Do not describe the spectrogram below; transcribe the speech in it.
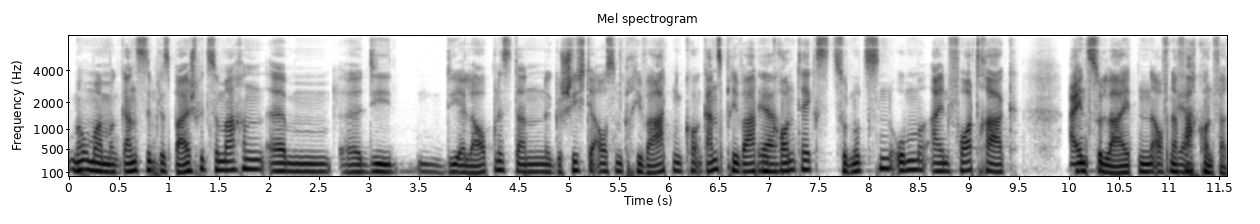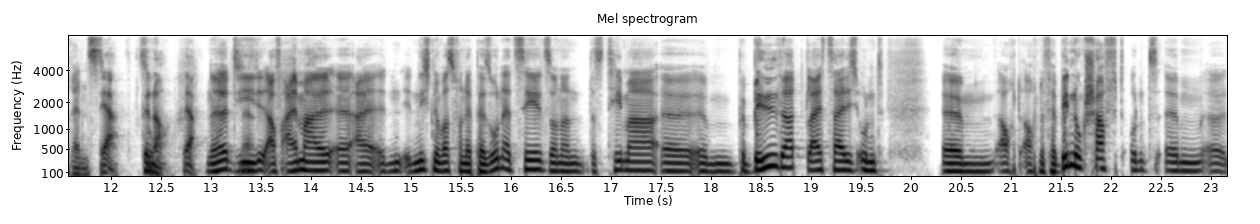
um mal ein ganz simples Beispiel zu machen, ähm, äh, die, die Erlaubnis, dann eine Geschichte aus einem privaten, ganz privaten ja. Kontext zu nutzen, um einen Vortrag einzuleiten auf einer ja. Fachkonferenz. Ja, so, genau. Ja. Ne, die ja. auf einmal äh, äh, nicht nur was von der Person erzählt, sondern das Thema äh, ähm, bebildert gleichzeitig und ähm, auch, auch eine Verbindung schafft und ähm, äh,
